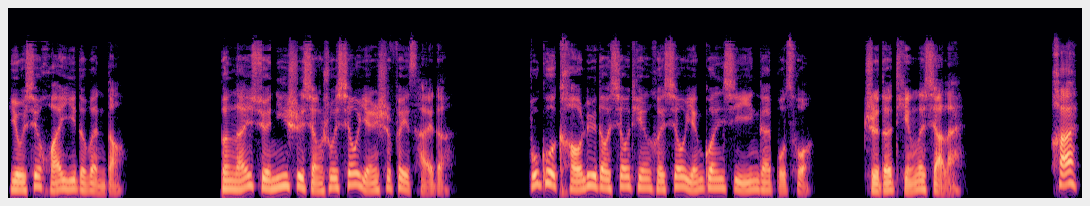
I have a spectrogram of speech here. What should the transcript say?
有些怀疑的问道：“本来雪妮是想说萧炎是废材的，不过考虑到萧天和萧炎关系应该不错，只得停了下来。嗨，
